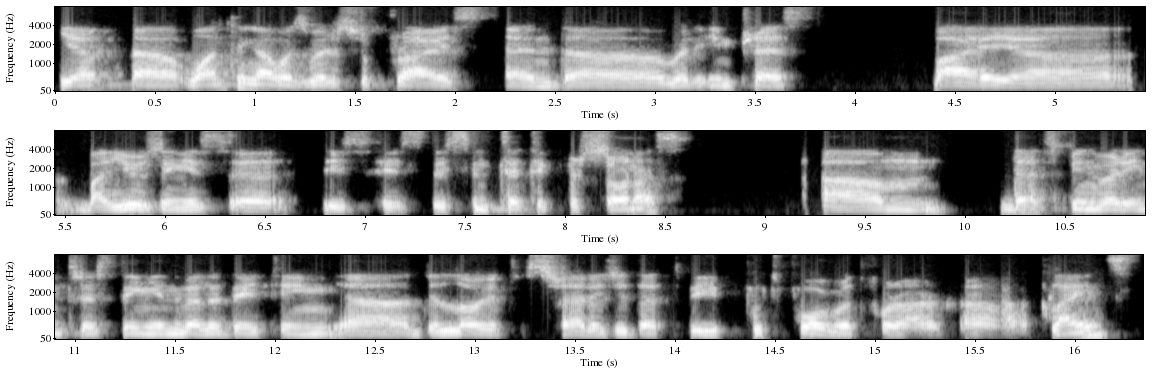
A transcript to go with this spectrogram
Yeah, uh, one thing I was very surprised and uh, very impressed by uh, by using is, uh, is is the synthetic personas. Um, that's been very interesting in validating uh, the loyalty strategy that we put forward for our uh, clients.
